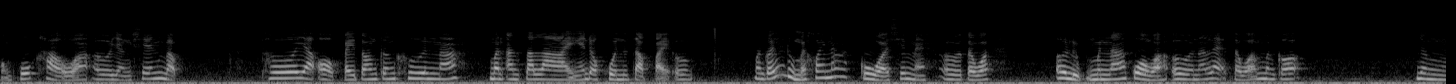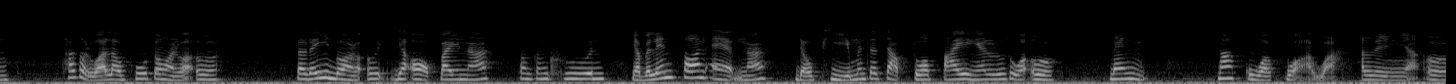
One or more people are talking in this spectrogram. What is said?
ของพวกเขาอะเอออย่างเช่นแบบเธออย่าออกไปตอนกลางคืนนะ มันอันตรายอย่างเงี้ยเดี๋ยวคนจะจับไปเออ มันก็ยังดูไม่ค่อยน่ากลัวใช่ไหมเออ แต่ว่า เออหรือมันน่ากลัววะเออนั่นแหละ แต่ว่ามันก็ยังถ้าเกิดว่าเราพูดประมาณว่า เออ เราได้ยินประมาณว่าเอออย่าออกไปนะตอนกลางคืน อย่าไปเล่นซ่อนแอบนะ เดี๋ยวผีมันจะจับตัวไปอย่างเงี้ยเรารู้สึกว่า เออ แม่งน่ากลัวกว่าวะอะไรอย่างเงี้ยเออ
